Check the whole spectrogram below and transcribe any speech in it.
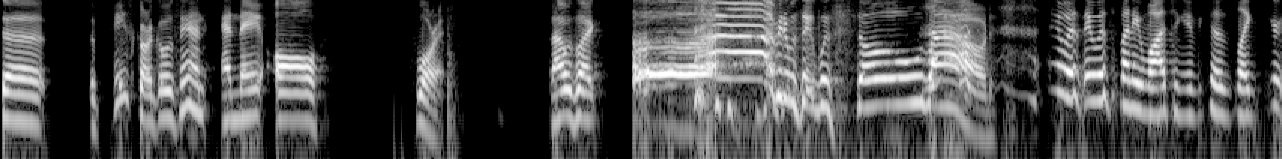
the the pace car goes in and they all floor it. And I was like, "Ah!" I mean, it was it was so loud. It was it was funny watching you because like you're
